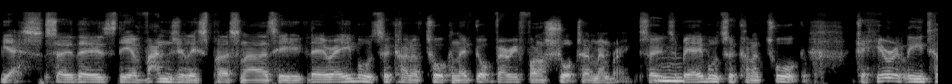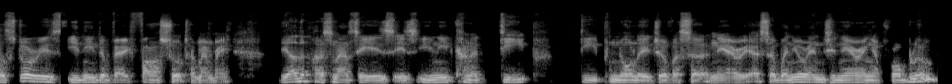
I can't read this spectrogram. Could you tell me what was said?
yes. So there's the evangelist personality. They're able to kind of talk, and they've got very fast short term memory. So mm-hmm. to be able to kind of talk coherently, tell stories, you need a very fast short term memory. The other personality is is you need kind of deep deep knowledge of a certain area. So when you're engineering a problem,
